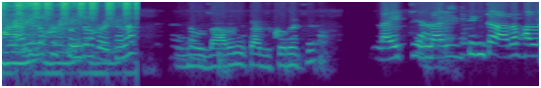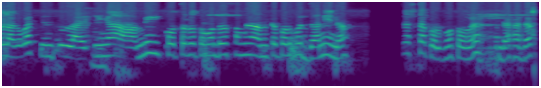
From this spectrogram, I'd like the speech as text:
কাজগুলো খুব সুন্দর করেছে না? দারুণ কাজ করেছে। লাইট লাইটিংটা আরও ভালো লাগবে কিন্তু লাইটিং এ আমি কতটা তোমাদের সামনে আনতে পারব জানি না। চেষ্টা করব তবে দেখা যাক।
